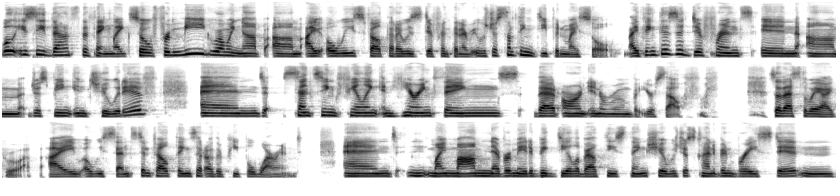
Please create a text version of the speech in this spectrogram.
well, you see, that's the thing. Like, so for me growing up, um, I always felt that I was different than every, it was just something deep in my soul. I think there's a difference in um, just being intuitive and sensing, feeling, and hearing things that aren't in a room but yourself. So that's the way I grew up. I always sensed and felt things that other people weren't. And my mom never made a big deal about these things. She always just kind of embraced it. And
